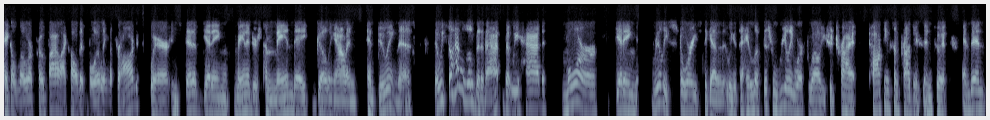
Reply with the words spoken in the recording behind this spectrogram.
take a lower profile. I called it boiling the frog, where instead of getting managers to mandate going out and, and doing this, that we still had a little bit of that, but we had more getting really stories together that we could say, hey, look, this really worked well. You should try it. Talking some projects into it and then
